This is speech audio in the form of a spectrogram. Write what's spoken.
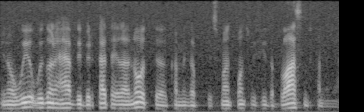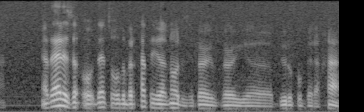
you know, we, we're going to have the Birkat Ilanot uh, coming up this month once we see the blossoms coming out. Now that is, oh, that's all, the Birkat Ilanot is a very, very uh, beautiful Birkat.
